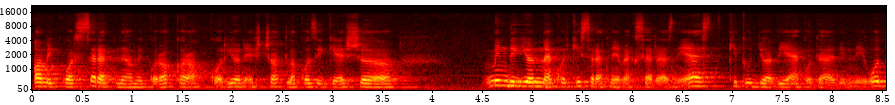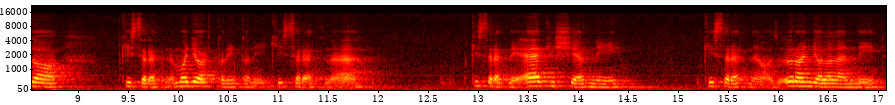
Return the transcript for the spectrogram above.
amikor szeretne, amikor akar, akkor jön és csatlakozik, és mindig jönnek, hogy ki szeretné megszervezni ezt, ki tudja a diákot elvinni oda, ki szeretne magyar tanítani, ki szeretne, ki szeretné elkísérni, ki szeretne az őrangyala lenni,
